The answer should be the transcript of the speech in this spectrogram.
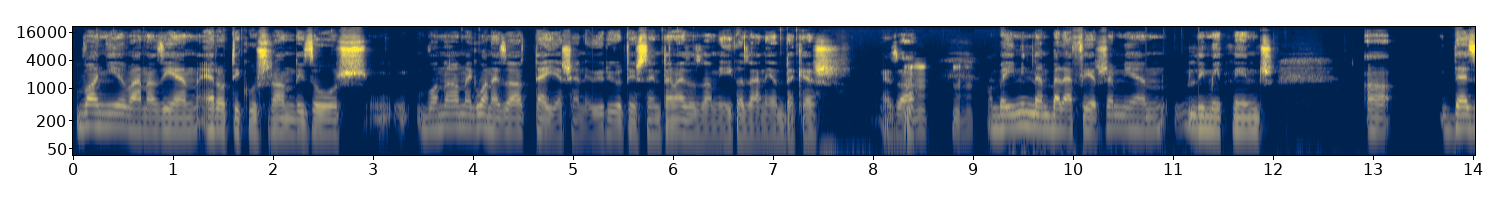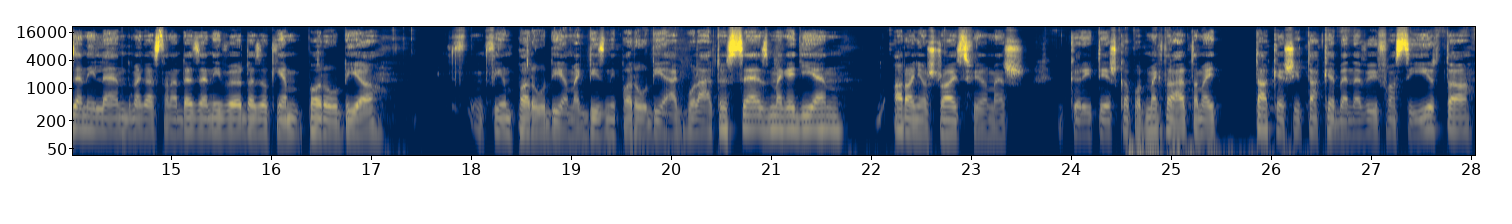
Van nyilván az ilyen erotikus, randizós vonal, meg van ez a teljesen őrült, és szerintem ez az, ami igazán érdekes ez a, uh-huh, uh-huh. amiben minden belefér, semmilyen limit nincs. A Disneyland, meg aztán a Disney World, azok ilyen paródia, filmparódia, meg Disney paródiákból állt össze, ez meg egy ilyen aranyos rajzfilmes körítés kapott. Megtaláltam egy Takeshi Takebe nevű faszi írta,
